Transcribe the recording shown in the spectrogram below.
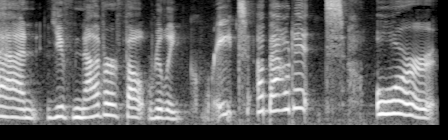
and you've never felt really great about it, or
